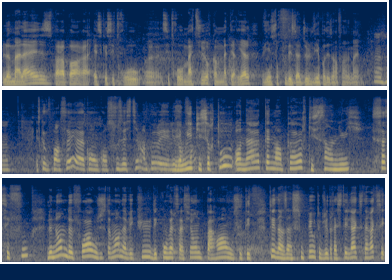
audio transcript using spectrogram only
le malaise par rapport à est-ce que c'est trop, euh, c'est trop mature comme matériel vient surtout des adultes, vient pas des enfants eux-mêmes. Est-ce que vous pensez euh, qu'on qu'on sous-estime un peu les, les Mais enfants? oui, puis surtout, on a tellement peur qu'ils s'ennuient. Ça, c'est fou. Le nombre de fois où, justement, on a vécu des conversations de parents où c'était, tu dans un souper où tu es obligé de rester là, etc., que c'est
